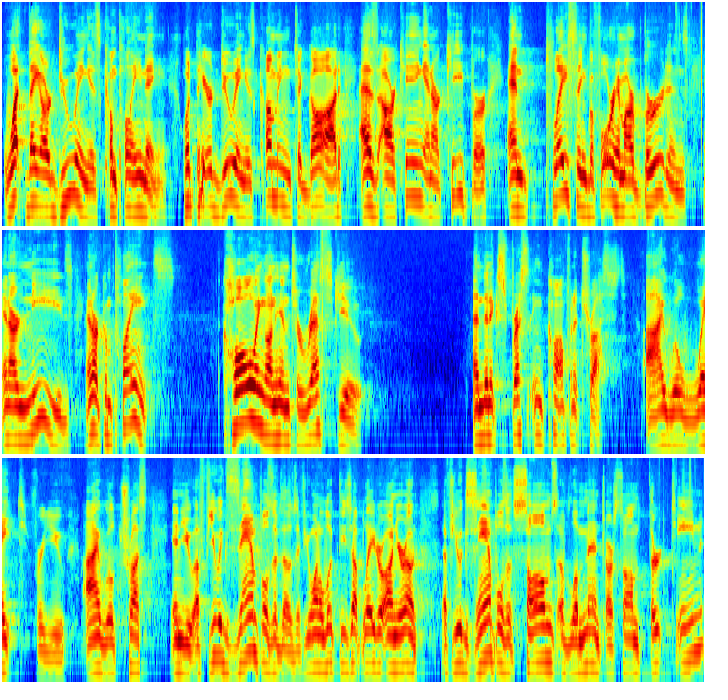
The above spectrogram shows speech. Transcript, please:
What they are doing is complaining. What they are doing is coming to God as our king and our keeper and placing before him our burdens and our needs and our complaints, calling on him to rescue, and then expressing confident trust. I will wait for you. I will trust in you. A few examples of those, if you want to look these up later on your own, a few examples of Psalms of lament are Psalm 13,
